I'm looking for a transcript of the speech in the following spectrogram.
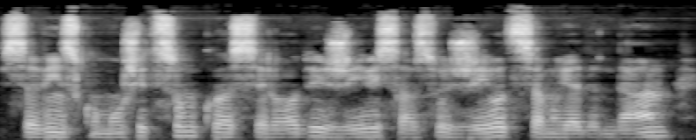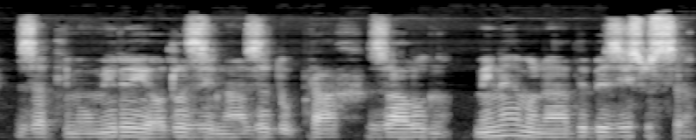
sa vinskom mušicom koja se rodi, živi sa svoj život samo jedan dan, zatim umire i odlazi nazad u prah zaludno. Mi nemamo nade bez Isusa.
